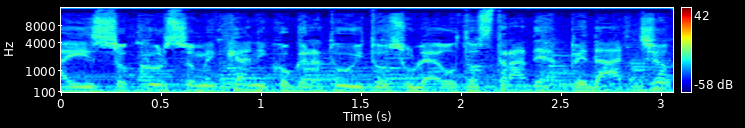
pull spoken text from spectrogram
Hai il soccorso meccanico gratuito sulle autostrade a pedaggio?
